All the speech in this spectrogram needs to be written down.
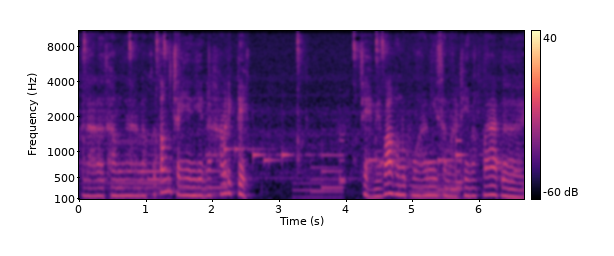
เวลาเราทำงานเราก็ต้องใจเย็นๆนะครับเด็กๆ จะเห็นไหมว่าคุณครูอาร์ตมีสมาธิมากๆเลย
